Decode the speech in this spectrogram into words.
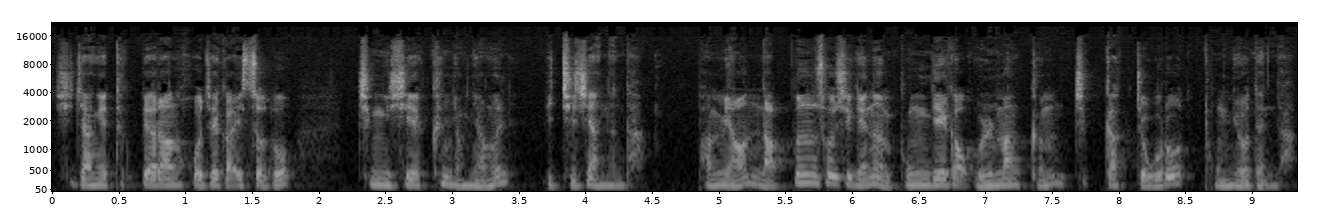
시장에 특별한 호재가 있어도 증시에 큰 영향을 미치지 않는다. 반면 나쁜 소식에는 붕괴가 올 만큼 즉각적으로 동요된다.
